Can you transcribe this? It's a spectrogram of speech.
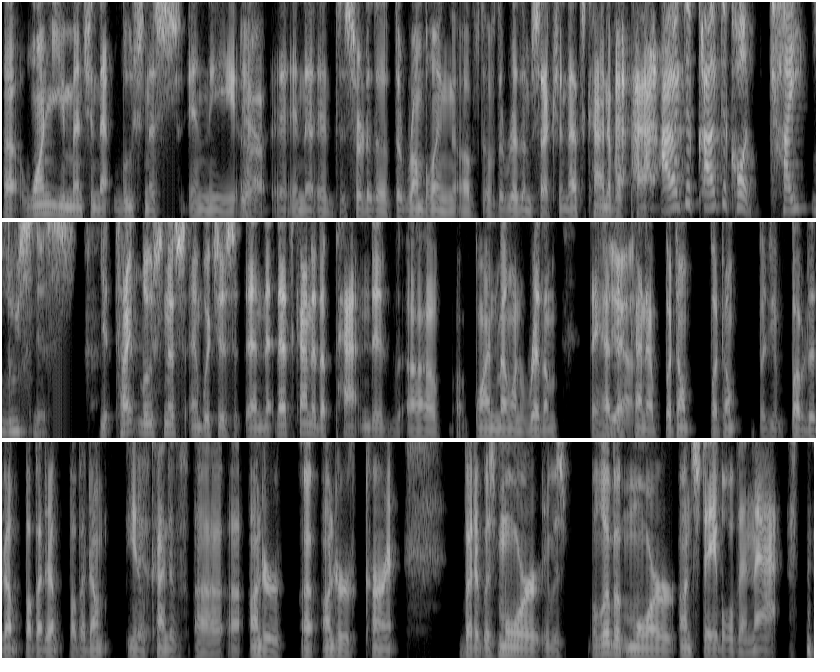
Uh, one, you mentioned that looseness in the Yeah. uh, in the, in the sort of the, the rumbling of, of the rhythm section. That's kind of a I, pat- I- I like to I like to call it tight looseness. yeah, tight looseness, and which is and that, that's kind of the patented uh, blind melon rhythm. They had Yeah. that kind of ba-dump, ba-dump, ba-dump, ba-da-dump, ba-da-dump, ba-da-dump, you know, Yeah. kind of uh, uh, under uh, undercurrent. But it was more, it was a little bit more unstable than that.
